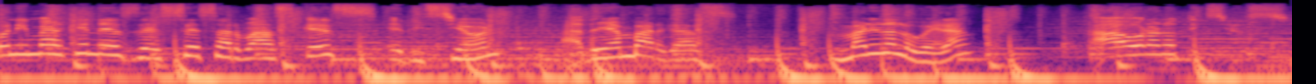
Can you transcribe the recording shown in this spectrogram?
Con imágenes de César Vázquez, edición, Adrián Vargas, Marina Lovera, ahora noticias.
